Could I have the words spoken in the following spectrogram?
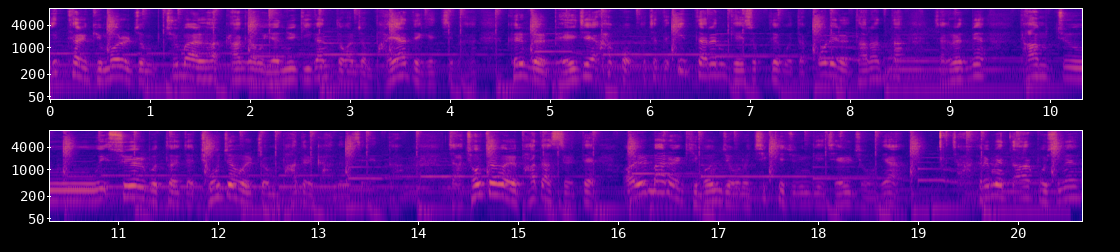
이탈 규모를 좀 주말 하- 가격하고 연휴 기간 동안 좀 봐야 되겠지만 그런 걸 배제하고 어쨌든 이탈은 계속되고 있다. 꼬리를 달았다. 자 그러면 다음 주 수요일부터 이제 조정을 좀 받을 가능성이 있다. 자 조정을 받았을 때 얼마를 기본적으로 지켜주는 게 제일 좋으냐? 자 그러면 딱 보시면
